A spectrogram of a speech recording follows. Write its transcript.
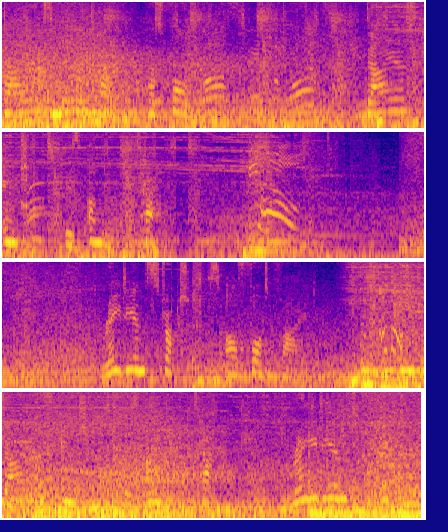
Dire's middle tower has fallen. Dire's ancient is under attack. Behold! Radiant structures are fortified. Dire's ancient is under attack. Radiant victory.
